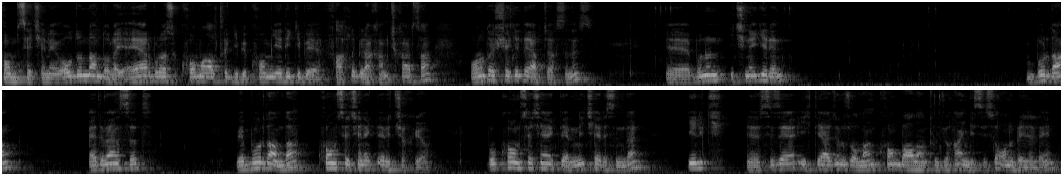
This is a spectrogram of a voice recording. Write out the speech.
COM seçeneği olduğundan dolayı eğer burası COM6 gibi, COM7 gibi farklı bir rakam çıkarsa onu da şu şekilde yapacaksınız. Ee, bunun içine girin. Buradan Advanced ve buradan da COM seçenekleri çıkıyor. Bu COM seçeneklerinin içerisinden ilk e, size ihtiyacınız olan COM bağlantı ucu hangisi ise onu belirleyin.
